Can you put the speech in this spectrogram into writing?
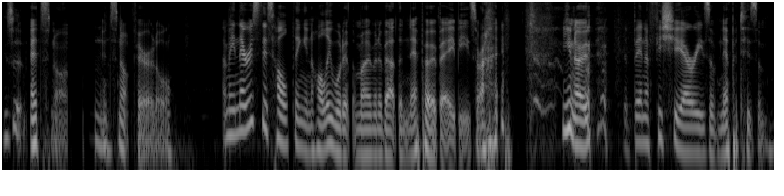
is it? It's not. Hmm. It's not fair at all. I mean, there is this whole thing in Hollywood at the moment about the Nepo babies, right? you know, the beneficiaries of nepotism.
